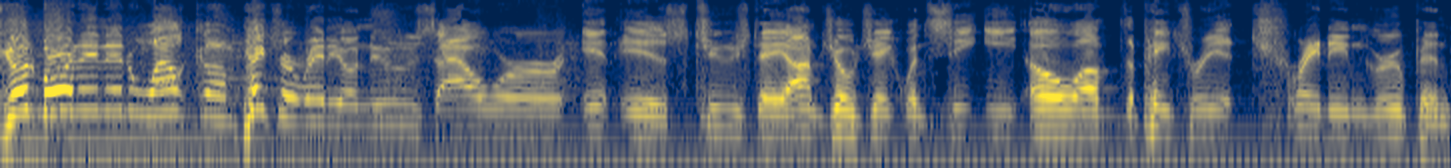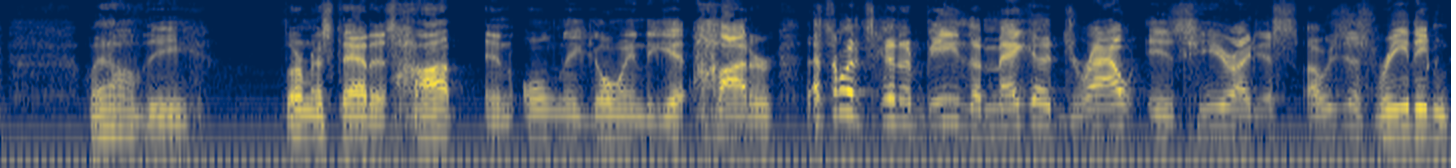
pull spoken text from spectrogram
Good morning and welcome. Patriot Radio News Hour. It is Tuesday. I'm Joe Jaquin, CEO of the Patriot Trading Group. And, well, the thermostat is hot and only going to get hotter. That's what it's going to be. The mega drought is here. I just I was just reading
